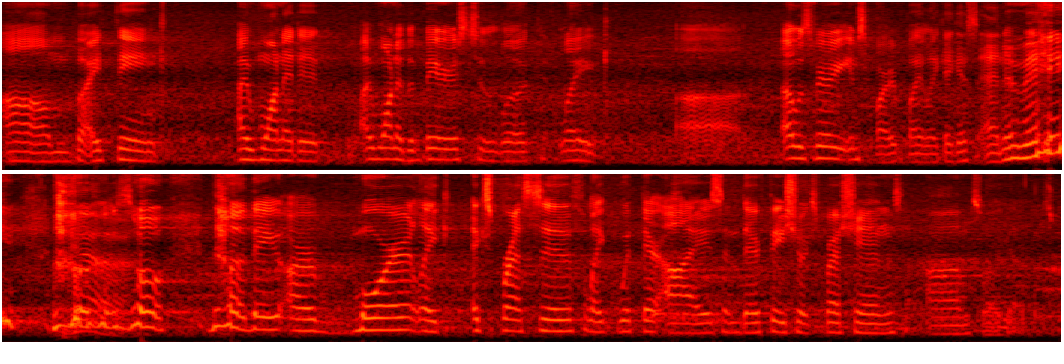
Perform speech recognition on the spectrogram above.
um, but I think I wanted it. I wanted the bears to look like. Uh, I was very inspired by like I guess anime, so uh, they are more like expressive, like with their eyes and their facial expressions. Um, so yeah,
